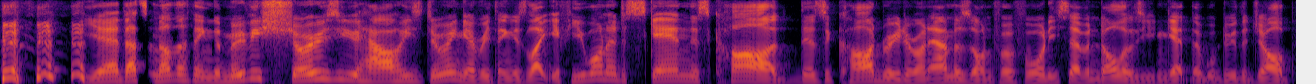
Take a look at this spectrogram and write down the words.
yeah, that's another thing. The movie shows you how he's doing everything. Is like if you wanted to scan this card, there's a card reader on Amazon for forty-seven dollars you can get that will do the job.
